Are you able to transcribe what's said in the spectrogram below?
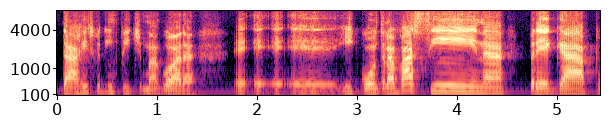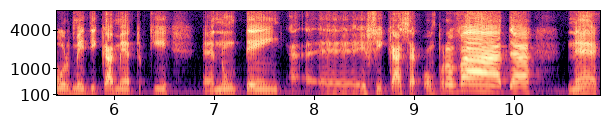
dá risco de impeachment. Agora, é, é, é, é ir contra a vacina, pregar por medicamento que é, não tem é, eficácia comprovada, né?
